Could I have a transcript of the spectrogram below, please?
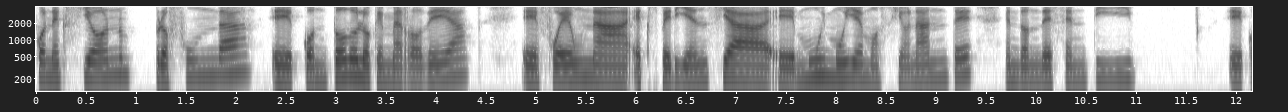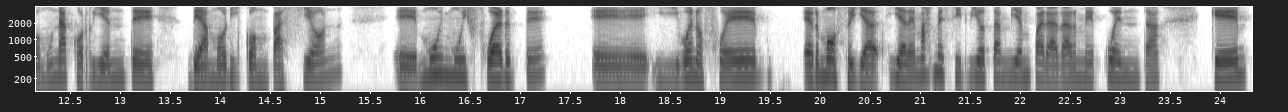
conexión profunda eh, con todo lo que me rodea. Eh, fue una experiencia muy, muy emocionante en donde sentí como una corriente de amor y compasión muy, muy fuerte. y bueno, fue hermoso y, además me sirvió también para darme cuenta que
